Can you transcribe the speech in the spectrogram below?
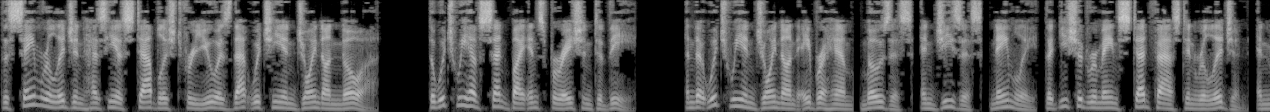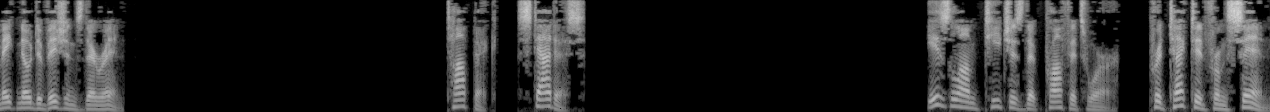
The same religion has he established for you as that which he enjoined on Noah the which we have sent by inspiration to thee, and that which we enjoined on Abraham, Moses, and Jesus, namely, that ye should remain steadfast in religion, and make no divisions therein. Status Islam teaches that prophets were «protected from sin»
